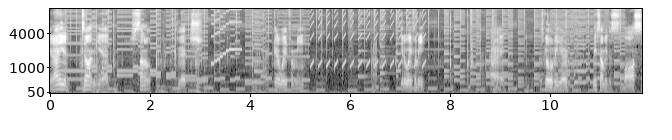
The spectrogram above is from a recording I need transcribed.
You're not even done yet. Son of a bitch. Get away from me. Get away from me. Alright. Let's go over here. Please tell me this is the boss.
